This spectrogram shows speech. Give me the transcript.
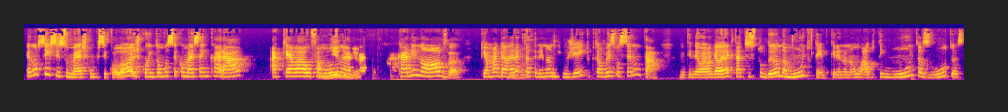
Eu não sei se isso mexe com o psicológico, ou então você começa a encarar aquela, o famoso, medo, né, né? A carne nova que é uma galera uhum. que tá treinando de um jeito que talvez você não tá, entendeu? É uma galera que tá te estudando há muito tempo, querendo ou não, o Aldo tem muitas lutas,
